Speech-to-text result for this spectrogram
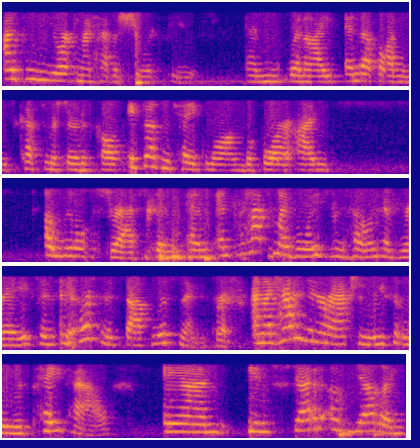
I'm from New York, and I have a short fuse. And when I end up on these customer service calls, it doesn't take long before I'm a little stressed, and, and, and perhaps my voice and tone have raised, and, and Yeah. the person has stopped listening. Right. And I had an interaction recently with PayPal, and instead of yelling,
